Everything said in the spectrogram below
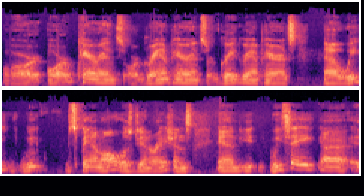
or or parents or grandparents or great grandparents uh, we we span all those generations, and we say uh,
